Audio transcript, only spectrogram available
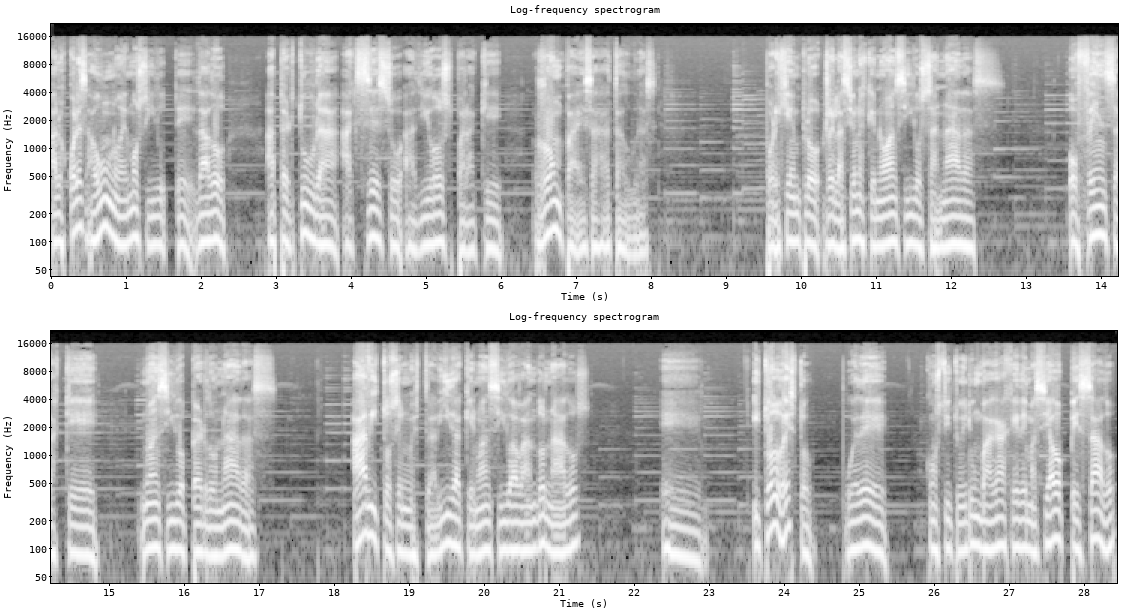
a los cuales aún no hemos sido, eh, dado apertura, acceso a Dios para que rompa esas ataduras. Por ejemplo, relaciones que no han sido sanadas, ofensas que no han sido perdonadas, hábitos en nuestra vida que no han sido abandonados. Eh, y todo esto puede constituir un bagaje demasiado pesado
